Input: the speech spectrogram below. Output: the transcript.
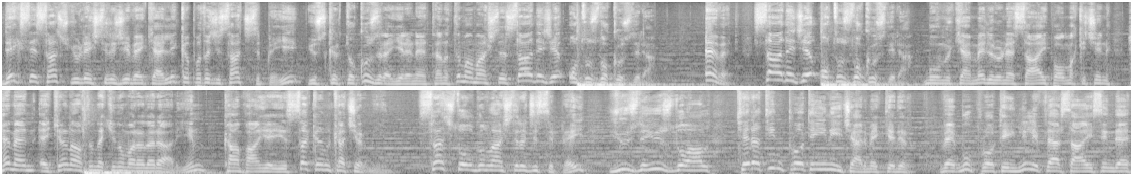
Dexe saç gürleştirici ve kellik kapatıcı saç spreyi 149 lira yerine tanıtım amaçlı sadece 39 lira. Evet, sadece 39 lira. Bu mükemmel ürüne sahip olmak için hemen ekran altındaki numaraları arayın, kampanyayı sakın kaçırmayın. Saç dolgunlaştırıcı sprey %100 doğal keratin proteini içermektedir ve bu proteinli lifler sayesinde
